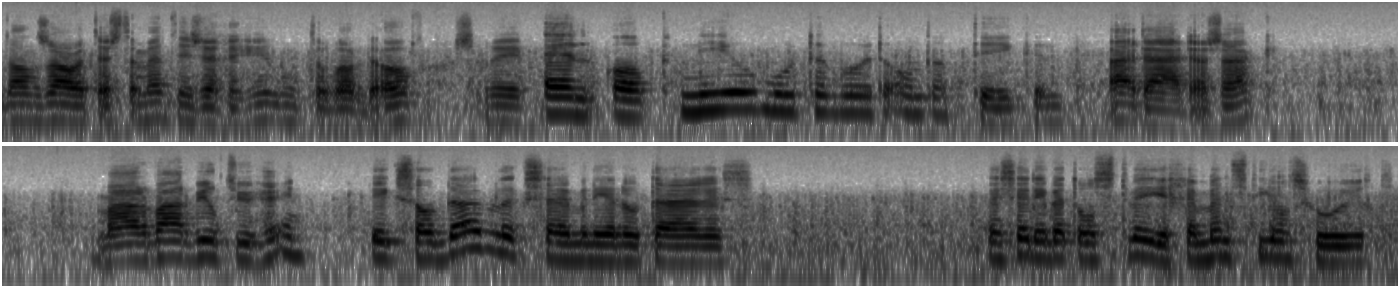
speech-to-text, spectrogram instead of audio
Dan zou het testament in zijn geheel moeten worden overgeschreven. En opnieuw moeten worden ondertekend. Uit de zaak. Maar waar wilt u heen? Ik zal duidelijk zijn, meneer notaris. Wij zijn hier met ons tweeën, geen mens die ons hoort.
